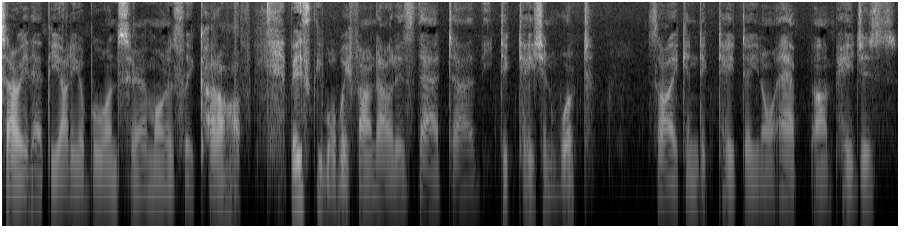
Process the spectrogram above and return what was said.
Sorry that the audio boo unceremoniously cut off. Basically, what we found out is that uh, the dictation worked, so I can dictate, uh, you know, app um, pages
